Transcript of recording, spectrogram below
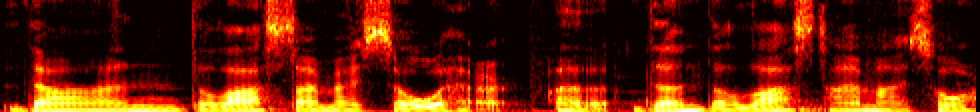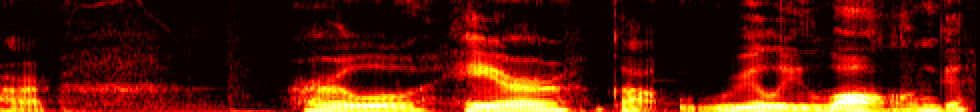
than the last time I saw her. Uh, than the last time I saw her. Her hair got really long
